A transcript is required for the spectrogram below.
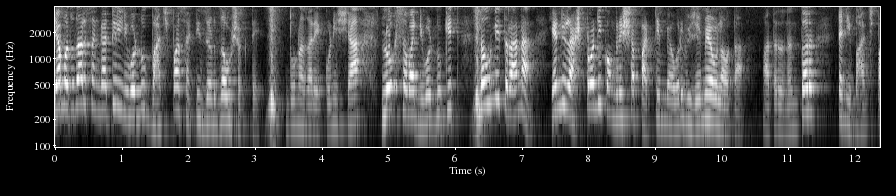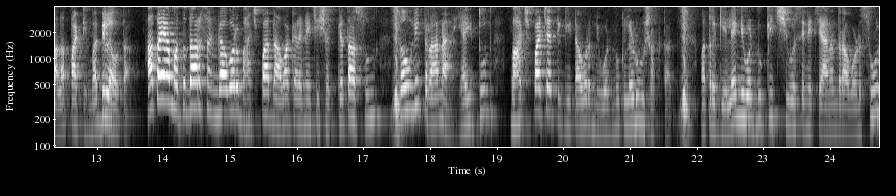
या मतदारसंघातील निवडणूक भाजपासाठी जड जाऊ शकते. दोन हजार एकोणीसच्या लोकसभा निवडणुकीत नवनीत राणा यांनी राष्ट्रवादी काँग्रेसच्या पाठिंब्यावर विजय मिळवला होता. मात्र नंतर त्यांनी भाजपाला पाठिंबा दिला होता. आता या मतदारसंघावर भाजपा दावा करण्याची शक्यता असून नवनीत राणा ह्या इथून भाजपाच्या तिकिटावर निवडणूक लढवू शकतात. मात्र गेल्या निवडणुकीत शिवसेनेचे आनंदराव अडसूळ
